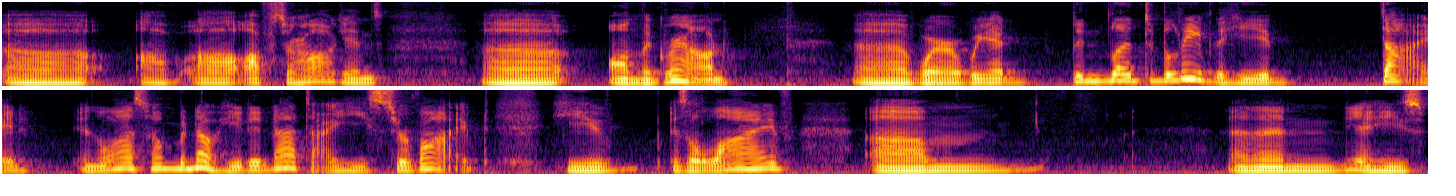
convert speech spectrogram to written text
uh, uh, Officer Hawkins uh, on the ground, uh, where we had been led to believe that he had died in the last film, but no, he did not die. He survived. He is alive. Um, and then yeah, he's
